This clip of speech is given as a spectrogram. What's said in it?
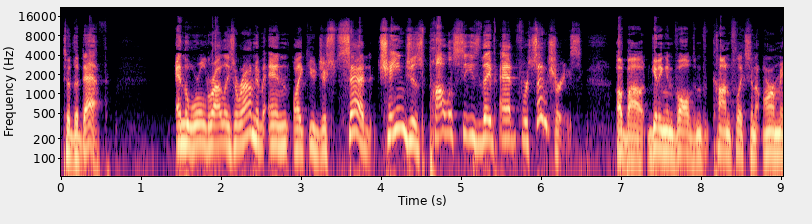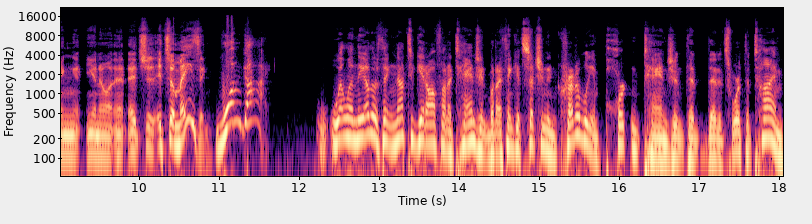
to the death." And the world rallies around him and like you just said changes policies they've had for centuries about getting involved in conflicts and arming you know it's just, it's amazing one guy well and the other thing not to get off on a tangent but i think it's such an incredibly important tangent that that it's worth the time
